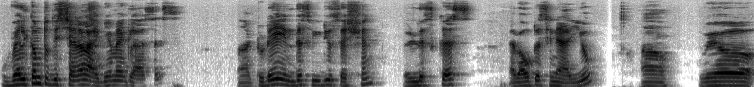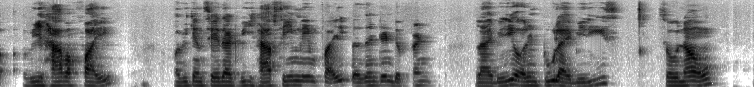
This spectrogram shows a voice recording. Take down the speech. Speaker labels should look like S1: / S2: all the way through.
S1: Welcome to this channel IBM classes. Uh, today in this video session we'll discuss about a scenario uh, where we have a file or we can say that we have same name file present in different library or in two libraries. So now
